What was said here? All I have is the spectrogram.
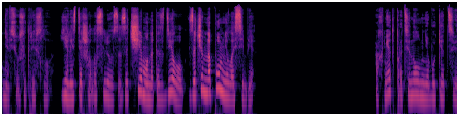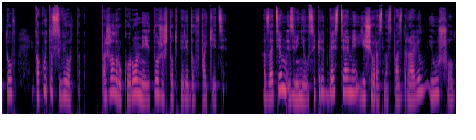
Меня все затрясло. Еле сдержала слезы. Зачем он это сделал? Зачем напомнил о себе? Ахмед протянул мне букет цветов и какой-то сверток. Пожал руку Роме и тоже что-то передал в пакете. А затем извинился перед гостями, еще раз нас поздравил и ушел.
